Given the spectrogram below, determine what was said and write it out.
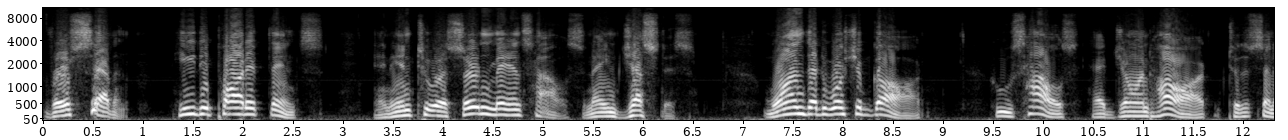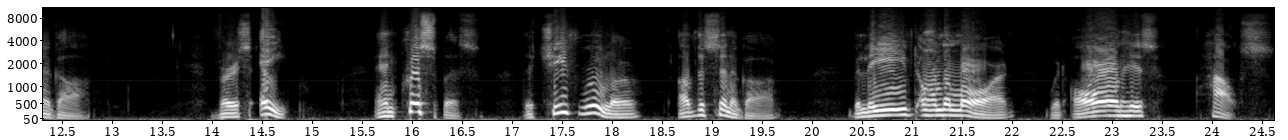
Verse 7 He departed thence and into a certain man's house named Justus, one that worshipped God, whose house had joined hard to the synagogue. Verse 8 And Crispus, the chief ruler of the synagogue, believed on the Lord with all his house.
